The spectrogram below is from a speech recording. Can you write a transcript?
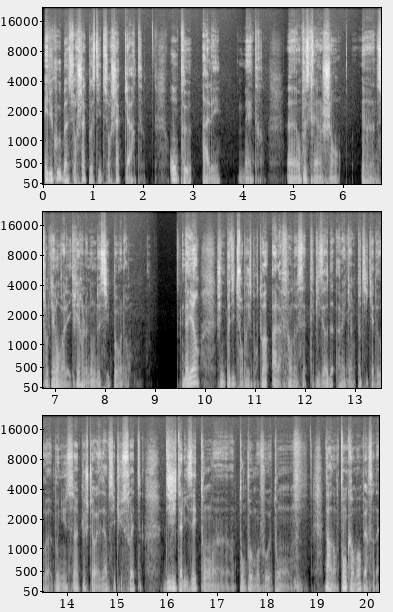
Et du coup, bah, sur chaque post-it, sur chaque carte, on peut aller mettre, euh, on peut se créer un champ euh, sur lequel on va aller écrire le nombre de cycles Pomodoro. D'ailleurs, j'ai une petite surprise pour toi à la fin de cet épisode avec un petit cadeau euh, bonus que je te réserve si tu souhaites digitaliser ton, ton ton, pardon, ton personnel.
